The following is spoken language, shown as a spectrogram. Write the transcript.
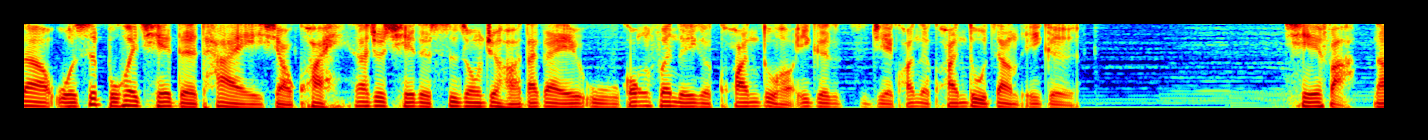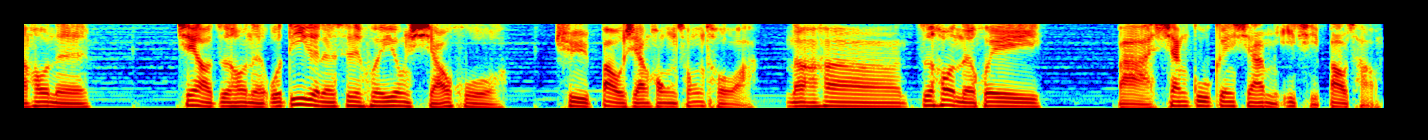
那我是不会切的太小块，那就切的适中就好，大概五公分的一个宽度哈，一个指节宽的宽度这样的一个切法。然后呢，切好之后呢，我第一个呢是会用小火去爆香红葱头啊，那之后呢会把香菇跟虾米一起爆炒，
